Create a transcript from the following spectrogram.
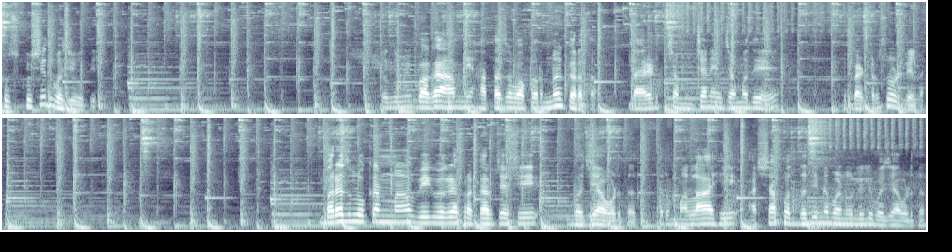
खुसखुशीत भजी होतील. तर तुम्ही बघा मी हाताचा वापर न करता डायरेक्ट चमच्याने याच्यामध्ये बॅटर सोडलेलं आहे. बऱ्याच लोकांना वेगवेगळ्या प्रकारचे असे भजी आवडतात. तर मला हे अशा पद्धतीने बनवलेली भजी आवडतात.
